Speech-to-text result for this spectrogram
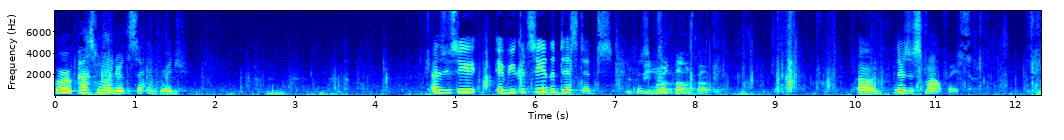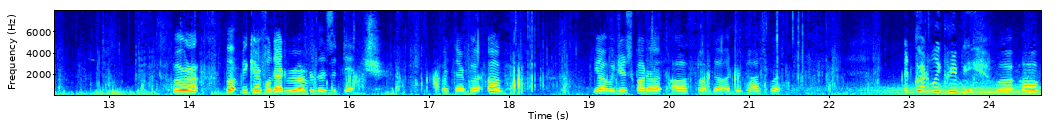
we're passing under the second bridge. As you see, if you could see the distance, This would be northbound traffic. um, there's a smile face. But uh, but be careful, Dad. Remember, there's a ditch right there. But um, yeah, we just got out off of the underpass, but incredibly creepy. But um,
